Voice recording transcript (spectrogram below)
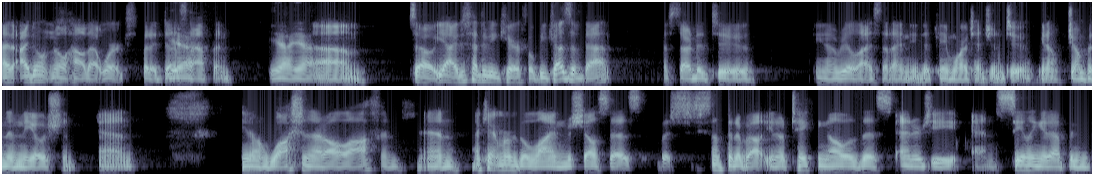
I, I don't know how that works, but it does yeah. happen. Yeah, yeah. Um, so yeah, I just had to be careful because of that. I've started to, you know, realize that I need to pay more attention to, you know, jumping in the ocean and, you know, washing that all off. And, and I can't remember the line Michelle says, but something about, you know, taking all of this energy and sealing it up and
